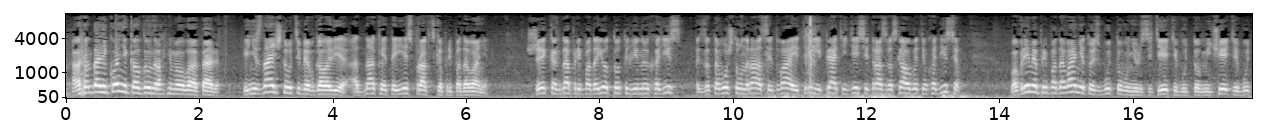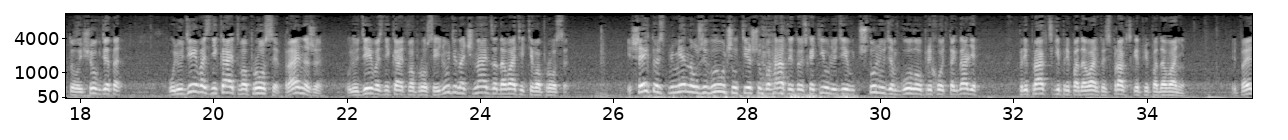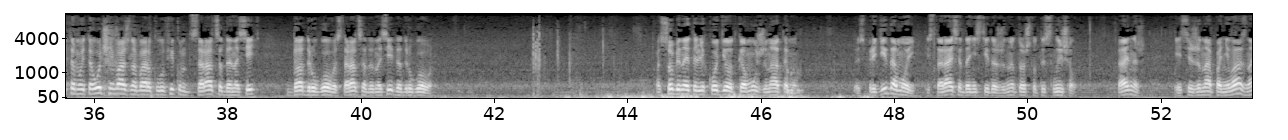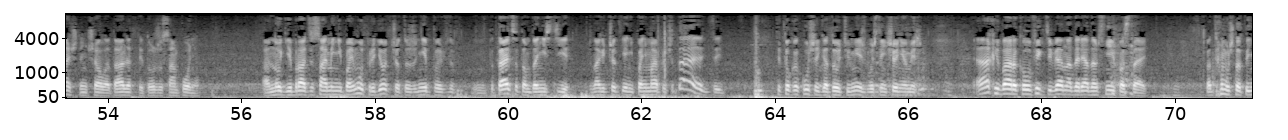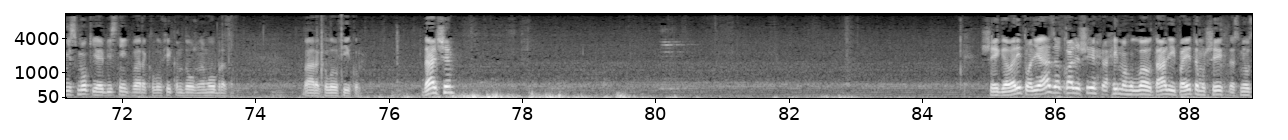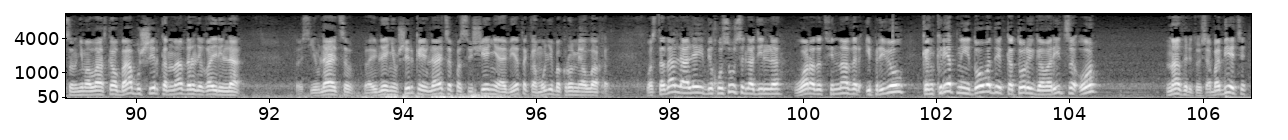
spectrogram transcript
А он далеко не колдун, рахималлах таля. И не знает, что у тебя в голове. Однако это и есть практика преподавания. Шейх, когда преподает тот или иной хадис, из-за того, что он раз, и два, и три, и пять, и десять раз рассказывал об этом хадисе, во время преподавания, то есть будь то в университете, будь то в мечети, будь то еще где-то, у людей возникают вопросы, правильно же? У людей возникают вопросы, и люди начинают задавать эти вопросы. И шейх, то есть, примерно уже выучил те шубахаты, то есть, какие у людей, что людям в голову приходит и так далее, при практике преподавания, то есть, практикой преподавания. И поэтому это очень важно, Баракулуфикум, стараться доносить до другого, стараться доносить до другого. Особенно это легко делать кому? Женатому. То есть приди домой и старайся донести до жены то, что ты слышал. Правильно же? Если жена поняла, значит, иншалла таля, ты тоже сам понял а многие братья сами не поймут, придет, что-то же пытается там донести. Жена говорит, что-то я не понимаю, прочитай, ты, ты только кушать готовить умеешь, больше ты ничего не умеешь. Ах, и Баракалуфик, тебя надо рядом с ней поставить. Потому что ты не смог ей объяснить Баракалуфиком должным образом. Баракалуфикум. Дальше. Шейх говорит, валиаза кали шейх рахимахуллаху та'али, и поэтому шейх, да смелся ним Аллах, сказал, бабу ширка надр ли гайрилля. То есть является, проявлением ширка является посвящение обета кому-либо, кроме Аллаха. Вастадалля алей бихусус ладилля, варадат финнадр, и привел конкретные доводы, которые говорится о надре, то есть об обете.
